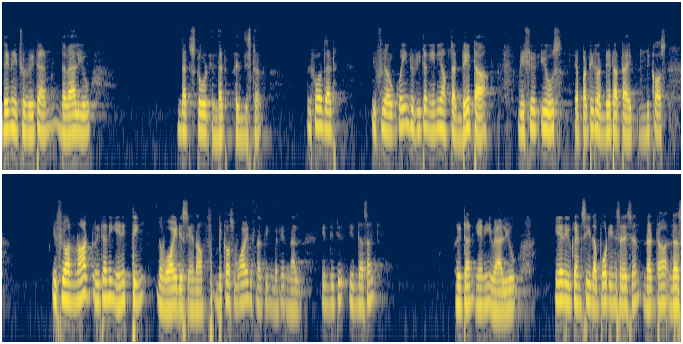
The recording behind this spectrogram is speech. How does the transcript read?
then it should return the value that's stored in that register. Before that if we are going to return any of the data we should use a particular data type because if you are not returning anything the void is enough. Because void is nothing but a null. It, it, it doesn't return any value. Here you can see the port initialization that uh, does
